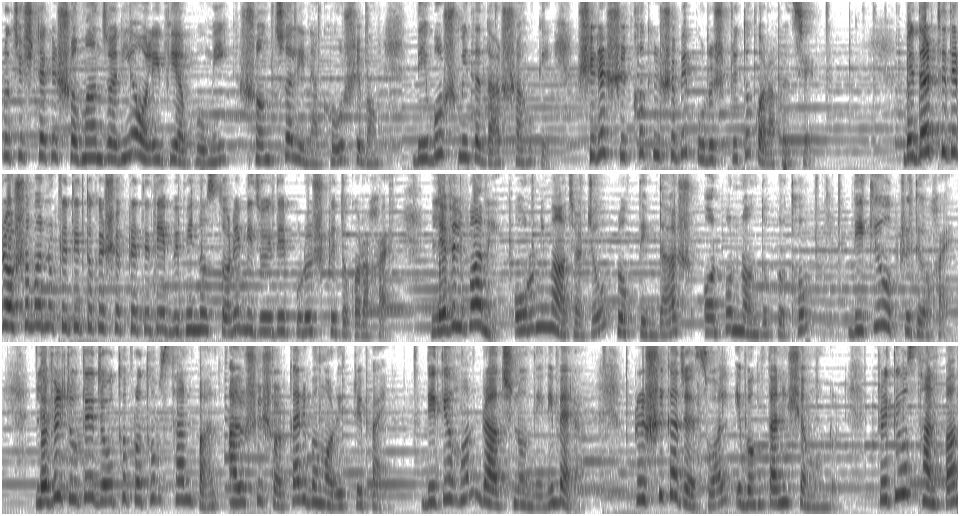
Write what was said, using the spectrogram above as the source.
প্রচেষ্টাকে সম্মান জানিয়ে অলিভিয়া ভৌমিক, সঞ্চালিনা ঘোষ এবং দেবস্মিতা দাস সাহুকে সেরা শিক্ষক হিসেবে পুরস্কৃত করা হয়েছে। বিদ্যার্থীদের অসামান্য কৃতিত্বকে স্বীকৃতি দিয়ে বিভিন্ন স্তরে বিজয়ীদের পুরস্কৃত করা হয়। লেভেল ওয়ানে অরুণিমা আচার্য, রক্তিম দাস অর্পণ নন্দ প্রথম, দ্বিতীয় ও তৃতীয় হয়। লেভেল টুতে যৌথ প্রথম স্থান পান আয়ুষী সরকার এবং অরিত্রী পাইন দ্বিতীয় হন রাজনন্দিনী বেরা। কৃষিকা জয়সওয়াল এবং তানিশা মণ্ডল। তৃতীয় স্থান পান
